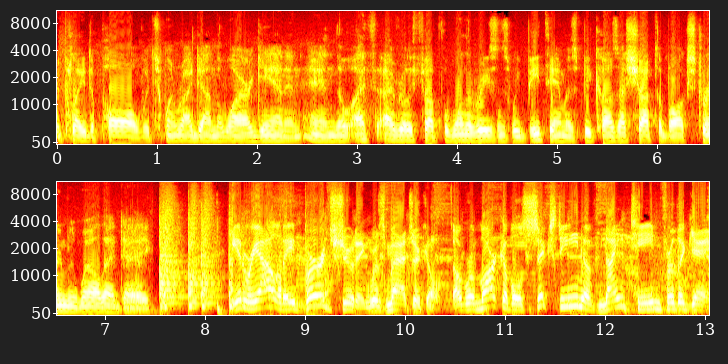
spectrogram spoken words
We played DePaul, which went right down the wire again, and and the, I, th- I really felt that one of the reasons we beat them is because I shot the ball extremely well that day. In reality, Bird shooting was magical. A remarkable 16 of 19 for the game.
